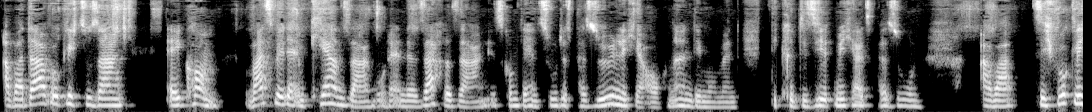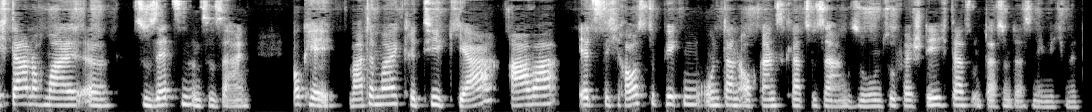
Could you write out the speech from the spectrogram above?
Aber da wirklich zu sagen, ey, komm, was will der im Kern sagen oder in der Sache sagen? Es kommt ja hinzu, das Persönliche auch, ne, in dem Moment. Die kritisiert mich als Person. Aber sich wirklich da nochmal äh, zu setzen und zu sagen, okay, warte mal, Kritik ja, aber jetzt sich rauszupicken und dann auch ganz klar zu sagen, so und so verstehe ich das und das und das nehme ich mit.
